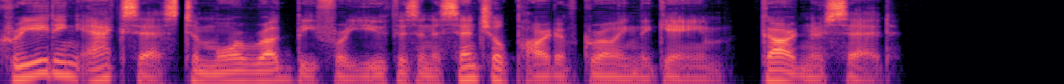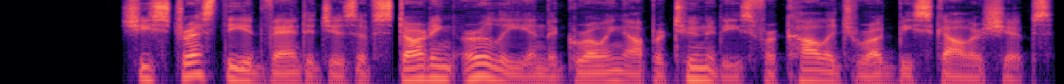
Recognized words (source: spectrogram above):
Creating access to more rugby for youth is an essential part of growing the game, Gardner said. She stressed the advantages of starting early and the growing opportunities for college rugby scholarships,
